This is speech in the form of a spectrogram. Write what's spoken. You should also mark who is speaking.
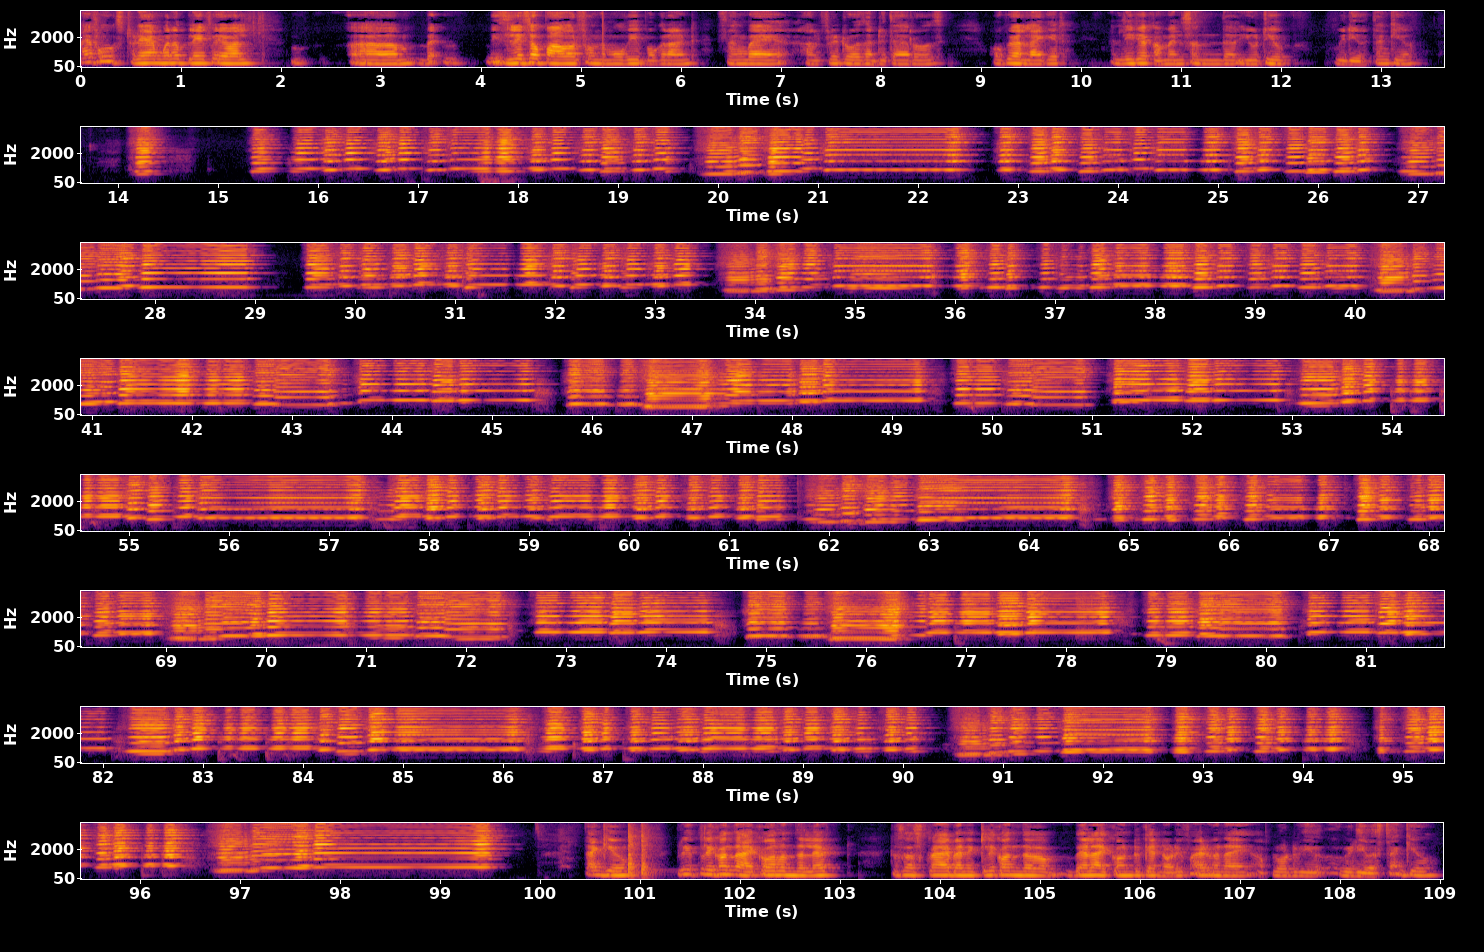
Speaker 1: Hi folks, today I'm going to play for you all um, Bhizlecho Pavor from the movie Boglanti, sung by Alfred Rose and Rita Rose. Hope you all like it and leave your comments on the YouTube video. Thank you. Thank you. Please click on the icon on the left to subscribe and click on the bell icon to get notified when I upload videos. Thank you.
